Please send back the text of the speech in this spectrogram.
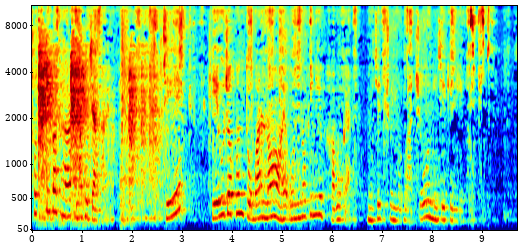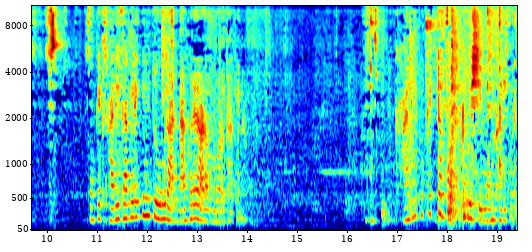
সত্যি কথা তোমাকে জানায় যে কেউ যখন তোমার নয়, অন্যকে নিয়ে ভাবো কেন নিজের জন্য বাঁচো, নিজেকে নিয়ে ভাবো। পকেট খালি থাকলে কিন্তু রান্নাঘরের আড়ম্বর থাকে না। খালি পকেটটা বড্ড বেশি, মন খালি করে।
